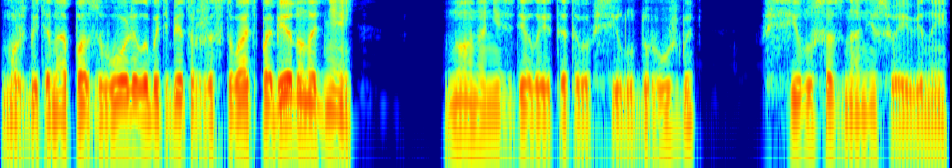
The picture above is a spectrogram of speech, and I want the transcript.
может быть, она позволила бы тебе торжествовать победу над ней, но она не сделает этого в силу дружбы, в силу сознания своей вины.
